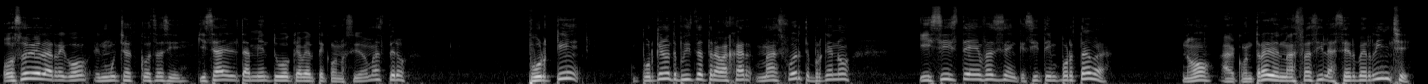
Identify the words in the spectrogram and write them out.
Osorio la regó en muchas cosas y quizá él también tuvo que haberte conocido más, pero ¿por qué? ¿Por qué no te pusiste a trabajar más fuerte? ¿Por qué no hiciste énfasis en que sí te importaba? No, al contrario, es más fácil hacer berrinche.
